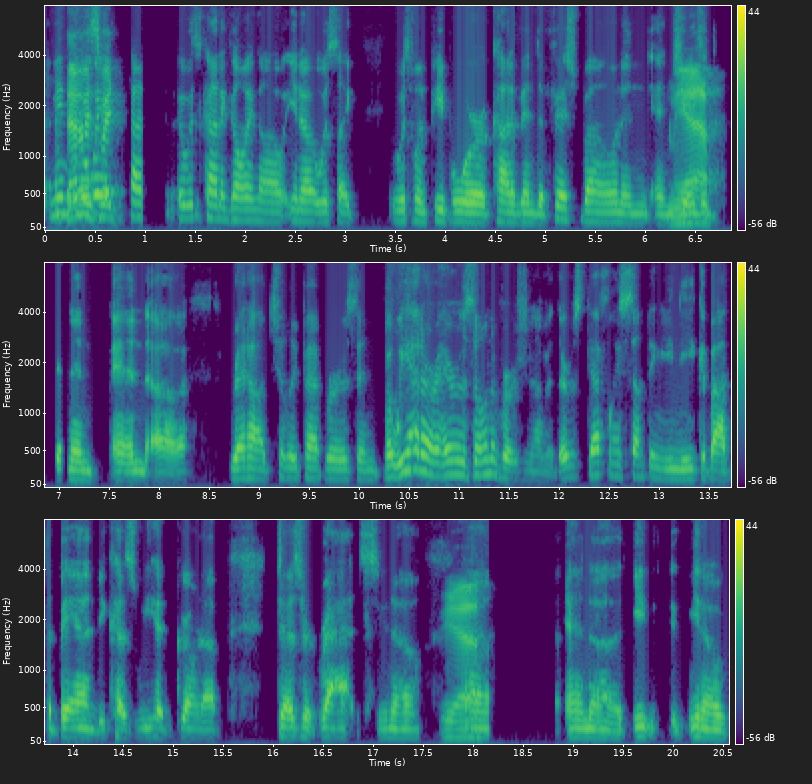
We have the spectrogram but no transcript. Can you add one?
I mean, That was way, what- it kind of- it was kind of going on. You know, it was like it was when people were kind of into Fishbone and and Yeah. And and uh, Red Hot Chili Peppers, and but we had our Arizona version of it. There was definitely something unique about the band because we had grown up desert rats, you know, yeah. Uh, and uh, you, you know,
